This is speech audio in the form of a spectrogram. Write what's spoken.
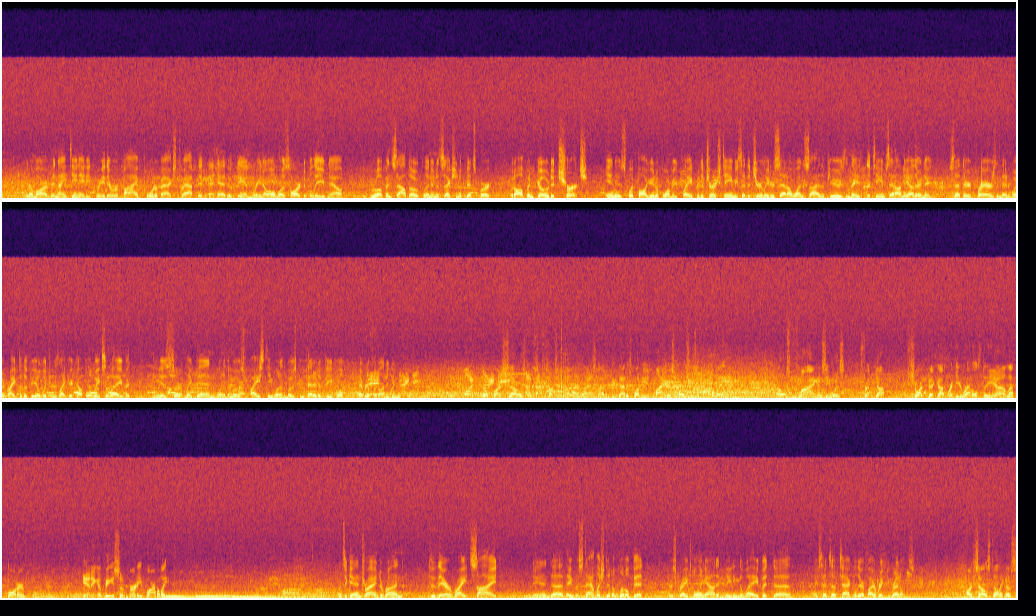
You know, Marv, in 1983, there were five quarterbacks drafted ahead of Dan Marino. Almost hard to believe now. He grew up in South Oakland in a section of Pittsburgh, would often go to church in his football uniform. He played for the church team. He said the cheerleaders sat on one side of the pews and they, the team sat on the other and they said their prayers and then went right to the field, which was like a couple of weeks away. But he has certainly been one of the most feisty, one of the most competitive people ever to put on a uniform. Bill Parcells was touching on that last night. I think that is what he admires most. is Probably those flying as he was tripped up. Short pickup. Ricky Reynolds, the uh, left corner, getting a piece of Ernie Parmalee. Once again, trying to run to their right side, and uh, they've established it a little bit. Chris Gray pulling out and leading the way, but uh, nice heads-up tackle there by Ricky Reynolds. Parcells telling us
